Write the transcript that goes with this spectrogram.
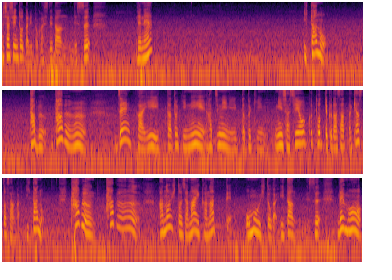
写真撮ったりとかしてたんです。でねいたの。多分多分前回行った時に8人に行った時に写真を撮ってくださったキャストさんがいたの。多分多分あの人じゃないかなって思う人がいたんです。でも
